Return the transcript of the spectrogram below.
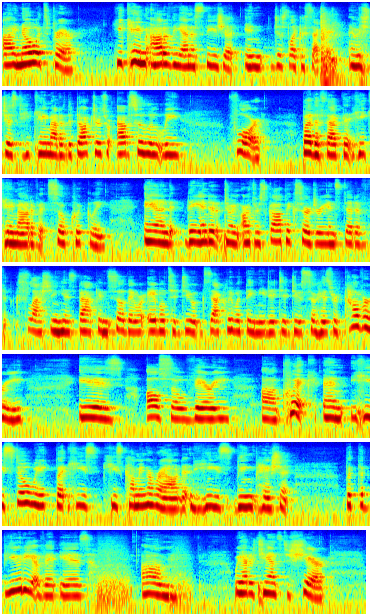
I know it's prayer. He came out of the anesthesia in just like a second. It was just, he came out of the doctors were absolutely floored by the fact that he came out of it so quickly. And they ended up doing arthroscopic surgery instead of slashing his back. And so they were able to do exactly what they needed to do. So his recovery is also very uh, quick, and he's still weak, but he's he's coming around and he's being patient. But the beauty of it is, um, we had a chance to share.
